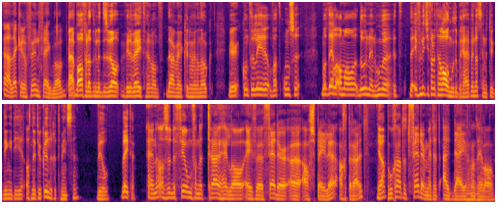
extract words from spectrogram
Ja, lekkere fun fact, man. Ja, behalve dat we het dus wel willen weten. Want daarmee kunnen we dan ook weer controleren wat onze modellen allemaal doen. En hoe we het, de evolutie van het heelal moeten begrijpen. En dat zijn natuurlijk dingen die je als natuurkundige tenminste wil weten. En als we de film van het trui heelal even verder eh, afspelen, achteruit. Ja. Hoe gaat het verder met het uitdijen van het heelal?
